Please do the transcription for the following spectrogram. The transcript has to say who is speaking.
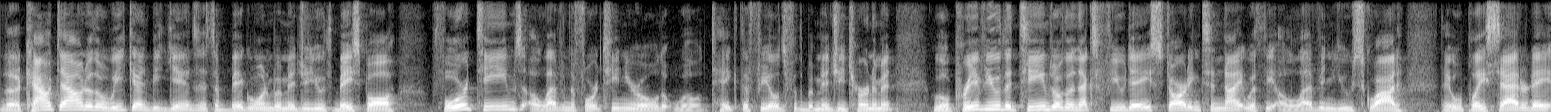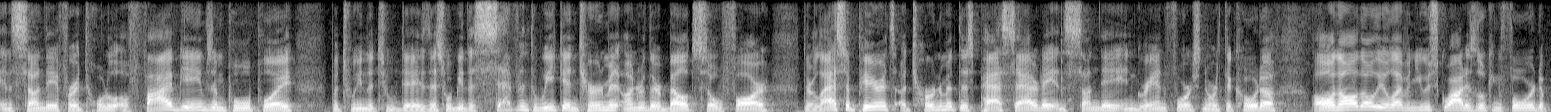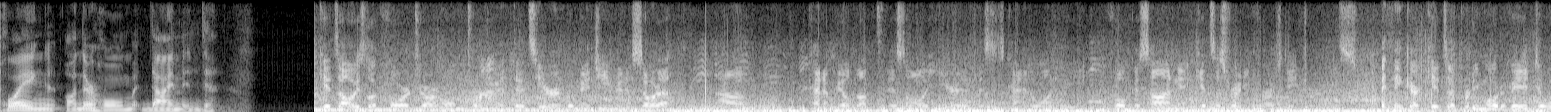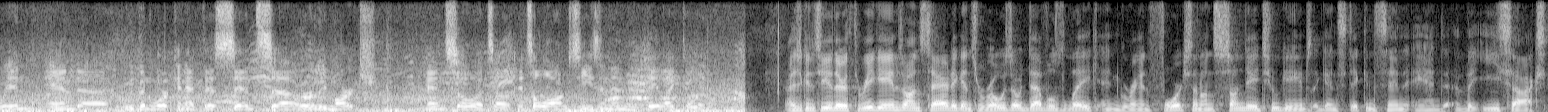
Speaker 1: The countdown of the weekend begins, and it's a big one, Bemidji Youth Baseball. Four teams, 11 to 14 year old, will take the fields for the Bemidji tournament. We'll preview the teams over the next few days, starting tonight with the 11U squad. They will play Saturday and Sunday for a total of five games in pool play between the two days. This will be the seventh weekend tournament under their belt so far. Their last appearance, a tournament this past Saturday and Sunday in Grand Forks, North Dakota. All in all, though, the 11U squad is looking forward to playing on their home diamond.
Speaker 2: Kids always look forward to our home tournament that's here in Bemidji, Minnesota. Um, we kind of build up to this all year that this is kind of the one we focus on and gets us ready for our state tournaments. I think our kids are pretty motivated to win and uh, we've been working at this since uh, early March and so it's a, it's a long season and they like to win.
Speaker 1: As you can see there, are three games on Saturday against Roseau, Devils Lake, and Grand Forks, and on Sunday, two games against Dickinson and the Esox.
